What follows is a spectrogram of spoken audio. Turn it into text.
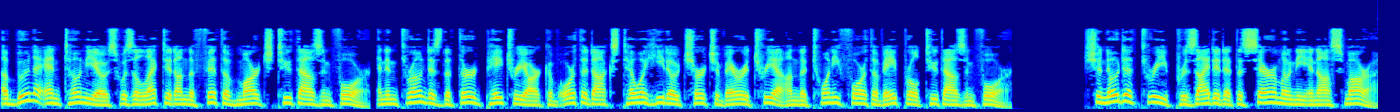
Abuna Antonios was elected on 5 March 2004, and enthroned as the third Patriarch of Orthodox Tewahedo Church of Eritrea on 24 April 2004. Shenouda III presided at the ceremony in Asmara,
